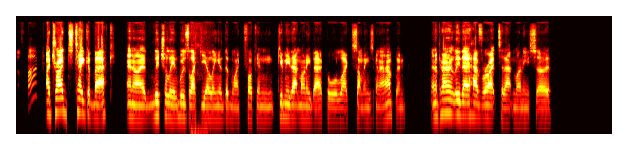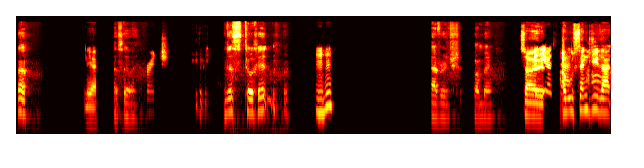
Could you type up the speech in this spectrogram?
The fuck? I tried to take it back, and I literally was like yelling at them, like "fucking give me that money back," or like something's gonna happen. And apparently they have right to that money, so Huh. yeah. That's silly. Cringe. Just took it. Mm-hmm. Average bombing. So I will send you Oh, that.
